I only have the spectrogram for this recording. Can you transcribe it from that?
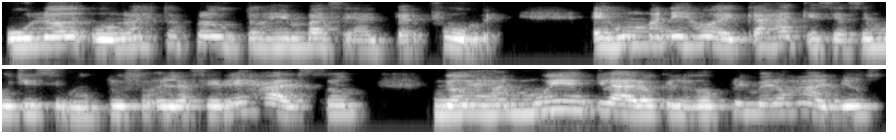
uno, uno de estos productos, en base al perfume. Es un manejo de caja que se hace muchísimo. Incluso en la serie Halston nos dejan muy en claro que los dos primeros años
